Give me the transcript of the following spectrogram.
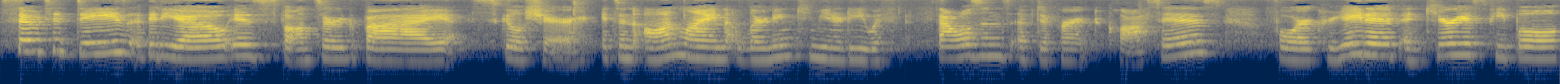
So today's video is sponsored by Skillshare. It's an online learning community with thousands of different classes for creative and curious people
